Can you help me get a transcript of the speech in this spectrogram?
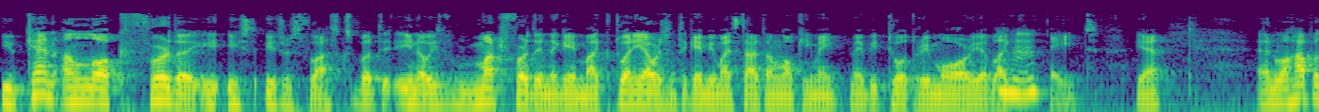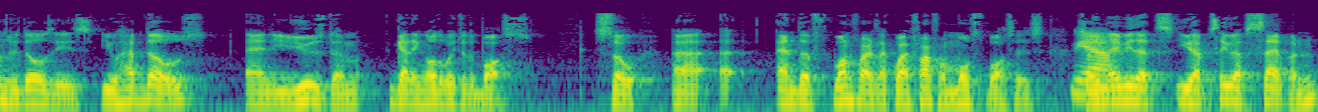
You can unlock further Estus flasks, but you know it's much further in the game. Like twenty hours into the game, you might start unlocking maybe two or three more. You have like eight, yeah. And what happens with those is you have those and you use them getting all the way to the boss. So uh, uh, and the bonfires are quite far from most bosses. Yeah. So maybe that's you have say you have seven.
